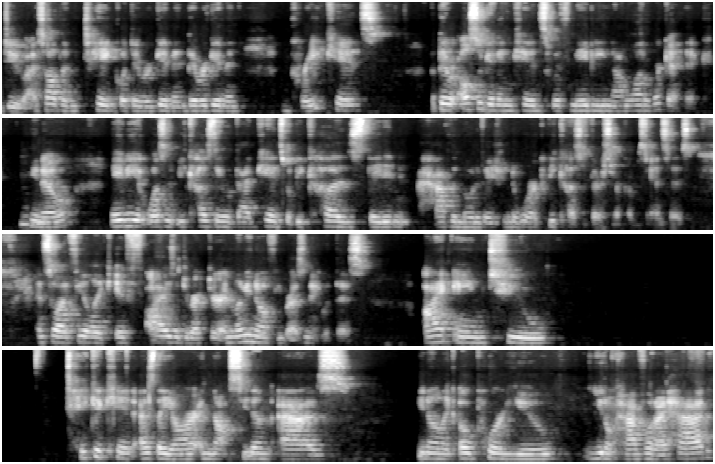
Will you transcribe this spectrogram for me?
do. I saw them take what they were given. They were given great kids, but they were also given kids with maybe not a lot of work ethic, mm-hmm. you know? Maybe it wasn't because they were bad kids, but because they didn't have the motivation to work because of their circumstances. And so I feel like if I, as a director, and let me know if you resonate with this, I aim to take a kid as they are and not see them as, you know, like, oh, poor you, you don't have what I had.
